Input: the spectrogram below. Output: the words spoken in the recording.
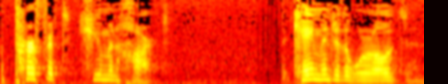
a perfect human heart that came into the world and,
